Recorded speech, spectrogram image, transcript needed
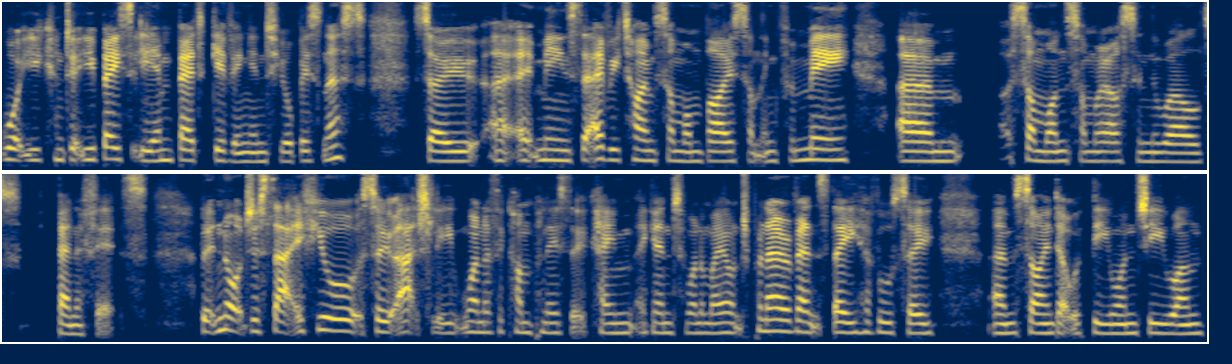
what you can do you basically embed giving into your business. So uh, it means that every time someone buys something from me um, someone somewhere else in the world benefits. But not just that, if you're so actually one of the companies that came again to one of my entrepreneur events, they have also um, signed up with B1G1.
